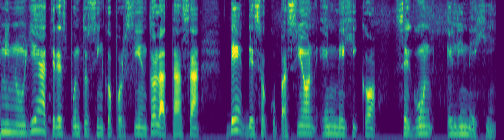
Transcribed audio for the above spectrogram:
Disminuye a 3.5% la tasa de desocupación en México, según el INEGI.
